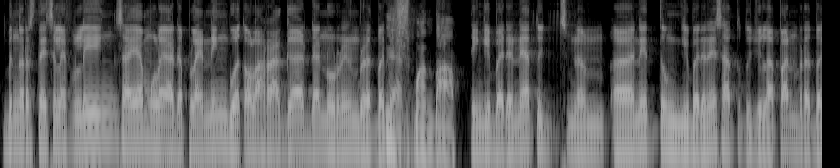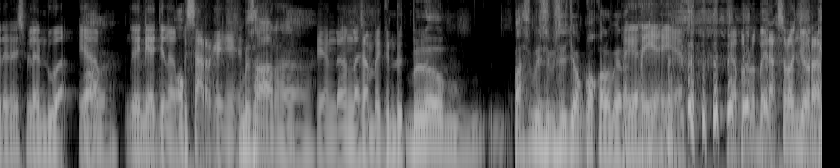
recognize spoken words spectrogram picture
denger stage leveling saya mulai ada planning buat olahraga dan nurunin berat badan. Ih, mantap. Tinggi badannya tuj- sembilan eh, ini tinggi badannya 178, berat badannya 92. Ya, Oh. ini aja lah, besar kayaknya. ya. Besar. ha. Ya nggak nggak sampai gendut. Belum. Pas bisa-bisa jongkok kalau berak. Iya iya iya. Gak perlu berak selonjoran.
